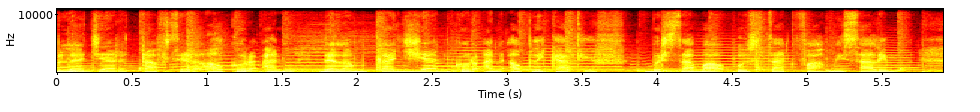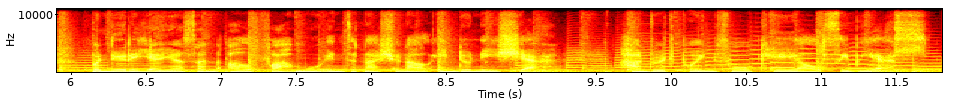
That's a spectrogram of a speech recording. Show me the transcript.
Belajar tafsir Al-Quran dalam kajian Quran aplikatif bersama Ustadz Fahmi Salim, pendiri Yayasan Al-Fahmu International Indonesia, 100.4 KL CBS.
